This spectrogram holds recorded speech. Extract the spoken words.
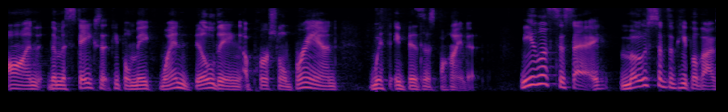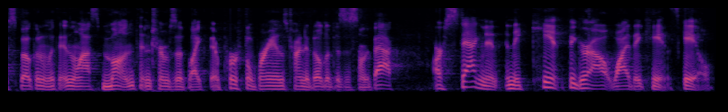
on the mistakes that people make when building a personal brand with a business behind it. Needless to say, most of the people that I've spoken with in the last month, in terms of like their personal brands trying to build a business on the back, are stagnant and they can't figure out why they can't scale.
